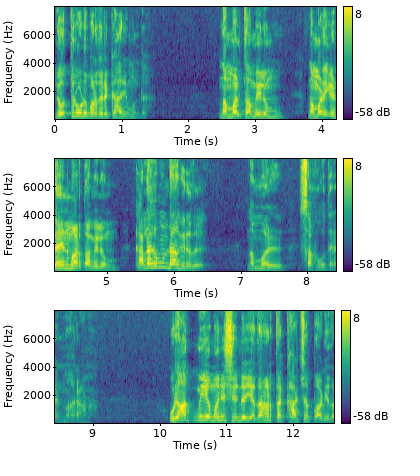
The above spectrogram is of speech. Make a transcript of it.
ലോത്തിനോട് പറഞ്ഞൊരു കാര്യമുണ്ട്. നമ്മൾ തമ്മിലും നമ്മുടെ ഇടയന്മാർ തമ്മിലും കലഹമുണ്ടാകരുത്. നമ്മൾ സഹോദരന്മാരാണ്. ഒരു ആത്മീയ മനുഷ്യന്റെ യഥാർത്ഥ കാഴ്ചപ്പാടിത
